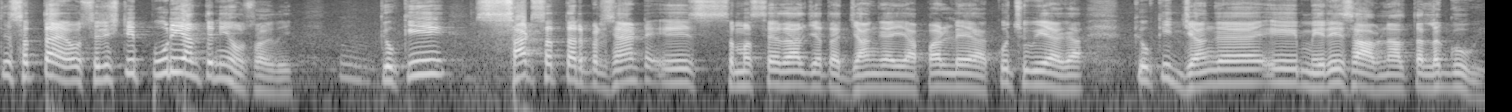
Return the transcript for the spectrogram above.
ਤੇ ਸੱਤਾ ਹੈ ਉਹ ਸ੍ਰਿਸ਼ਟੀ ਪੂਰੀ ਅੰਤ ਨਹੀਂ ਹੋ ਸਕਦੀ ਕਿਉਂਕਿ 60-70% ਇਸ ਸਮੱਸਿਆ ਦਾ ਜਾਂ ਤਾਂ ਜੰਗ ਹੈ ਜਾਂ ਪੜ ਲਿਆ ਕੁਝ ਵੀ ਹੈਗਾ ਕਿਉਂਕਿ ਜੰਗ ਇਹ ਮੇਰੇ ਹਿਸਾਬ ਨਾਲ ਤਾਂ ਲੱਗੂਗੀ।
